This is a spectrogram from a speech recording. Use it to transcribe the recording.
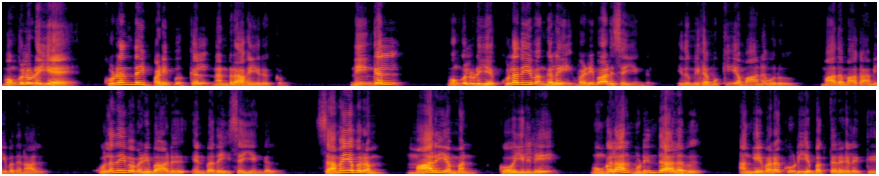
உங்களுடைய குழந்தை படிப்புக்கள் நன்றாக இருக்கும். நீங்கள் உங்களுடைய குலதெய்வங்களை வழிபாடு செய்யுங்கள். இது மிக முக்கியமான ஒரு மாதமாக அமைவதனால் குலதெய்வ வழிபாடு என்பதை செய்யுங்கள். சமயபுரம் மாரியம்மன் கோயிலிலே உங்களால் முடிந்த அளவு அங்கே வரக்கூடிய பக்தர்களுக்கு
